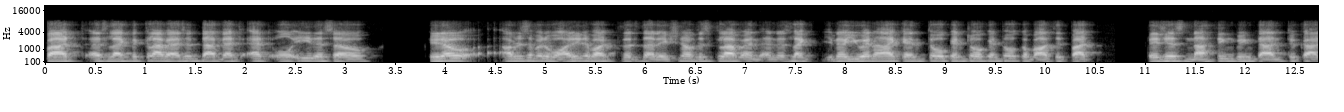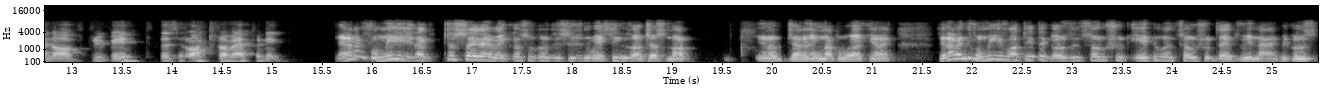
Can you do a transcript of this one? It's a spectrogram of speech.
but it's like the club hasn't done that at all either. So, you know, I'm just a bit worried about the direction of this club, and and it's like you know, you and I can talk and talk and talk about it, but there's just nothing being done to kind of prevent this rot from happening. And I mean, for me, like, just say they make a sort of decision where things are just not, you know, gelling, not working. Like, then I mean, for me, if Arteta goes, then so should Edu and so should that winner, because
